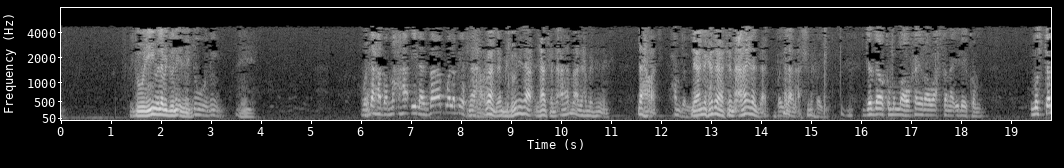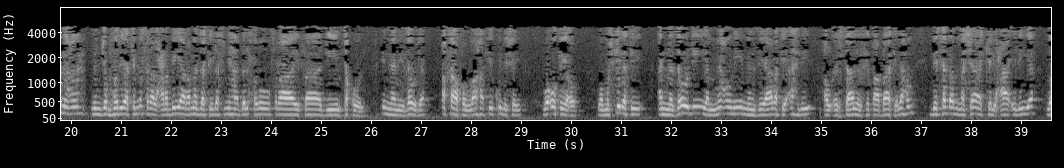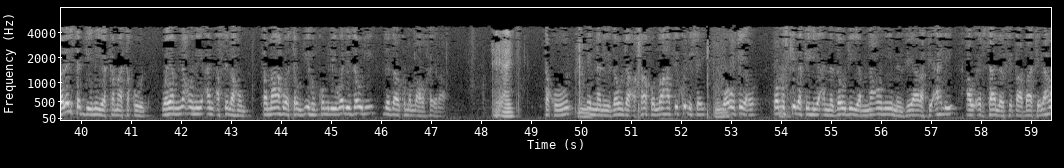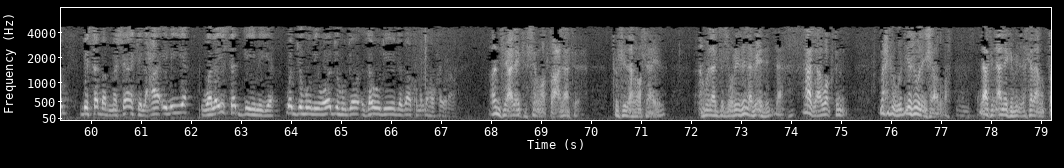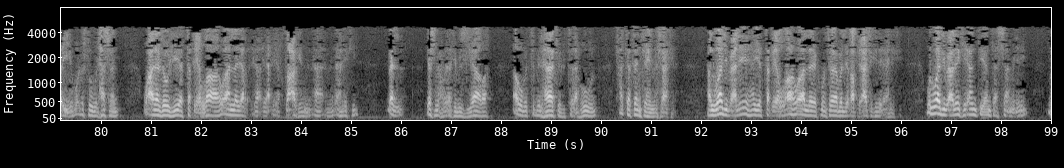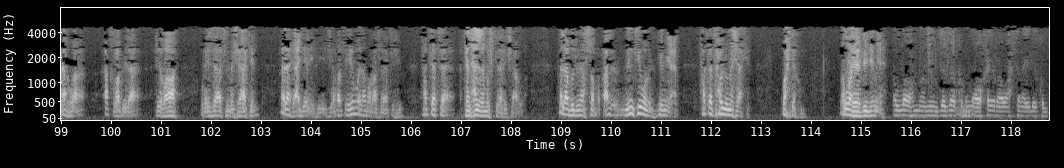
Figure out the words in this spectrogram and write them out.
بدوني ولا بدون إذني؟ بدوني إيه. وذهب معها إلى الباب ولم يدخل. لا حرج. بدوني ذهبت معها ما ذهب بدوني لا حرج. الحمد لله. لأنك ذهبت معها إلى الباب. طيب. فلا بأس. طيب. جزاكم الله خيرا وأحسن إليكم. مستمعة من جمهورية مصر العربية رمزت إلى اسمها بالحروف راي فا جيم تقول إنني زوجة أخاف الله في كل شيء وأطيعه ومشكلتي أن زوجي يمنعني من زيارة أهلي أو إرسال الخطابات لهم بسبب مشاكل عائلية وليست دينية كما تقول. ويمنعني أن أصلهم. فما هو توجيهكم لي ولزوجي؟ جزاكم الله خيرا. أي. تقول إنني زوجة أخاف الله في كل شيء وأطيعه. ومشكلتي هي أن زوجي يمنعني من زيارة أهلي أو إرسال الخطابات لهم بسبب مشاكل عائلية وليست دينية. وجهوني ووجه زوجي. جزاكم الله خيرا. أنت عليك السمع والطاعة. لا ترسل له رسائل ولا تزورين إلا بإذن لا هذا وقت محدود يزول إن شاء الله. لكن عليك بالكلام الطيب والأسلوب الحسن وعلى زوجي يتقي الله وأن لا يقطعك من أهلك بل يسمح لك بالزيارة أو بالهاتف بالتلفون حتى تنتهي المشاكل الواجب عليه أن يتقي الله وألا يكون سببا لقطيعتك لأهلك. والواجب عليك أنت أن تستعملي ما هو أقرب إلى رضاه وإزالة المشاكل فلا تعجلي في زيارتهم ولا مراسلتهم حتى تنحل المشكلة إن شاء الله. فلا بد من الصبر منك ومنك جميعا حتى تحلوا مشاكل وحدكم. الله يهدي الجميع اللهم آمين. جزاكم الله خيرا وأحسن إليكم.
